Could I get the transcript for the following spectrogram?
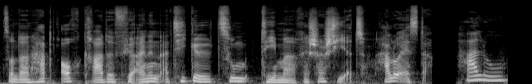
sondern hat auch gerade für einen Artikel zum Thema recherchiert. Hallo Esther. Hallo.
